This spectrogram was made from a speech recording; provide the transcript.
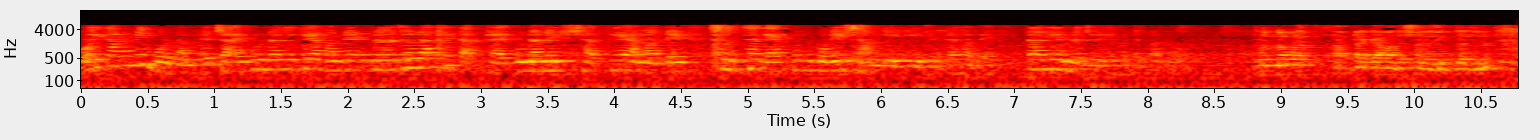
ওই কারণেই বললাম ট্রাইব্যুনালকে আমাদের প্রয়োজন আছে, তার ট্রাইব্যুনালের সাথে আমাদের শ্রদ্ধা জ্ঞাপন করে সামনে এগিয়ে যেতে হবে। তাহলে আমরা জয়ী হতে পারব। ধন্যবাদ, আপনাকে আমাদের সঙ্গে জন্য।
